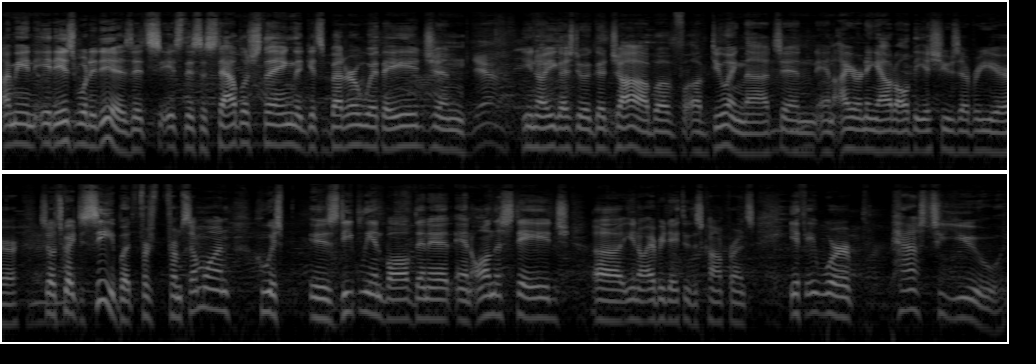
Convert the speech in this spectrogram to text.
I mean, it is what it is. It's it's this established thing that gets better with age, and Yeah. you know, you guys do a good job of, of doing that and, and ironing out all the issues every year. So it's great to see. But for, from someone who is is deeply involved in it and on the stage, uh, you know, every day through this conference, if it were passed to you,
